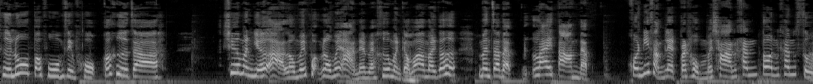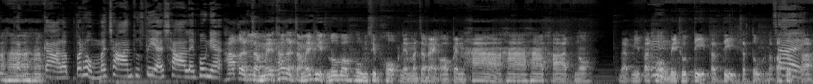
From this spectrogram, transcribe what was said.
คือรูปประภูมิสิบหกก็คือจะชื่อมันเยอะอะ เราไม่เราไม่อ่านได้ไหมคือเหมือนกับอืมว่ามันก็มันจะแบบไล่ตามแบบ คนที่สำเร็จประถมฌานขั้นต้นขั้นสูงอ่าฮะขั้นอ่าฮะกลางแล้วประถมฌานทุติยฌานอะไรพวกเนี้ย ถ้าเกิดจะไม่ถ้าเกิดจะไม่ผิดรูปภูมิสิบหกเนี่ยมันจะแบ่งออกเป็นห้าห้าห้าพาร์ทเนาะแบบมีปฐมอืมมีทุติตติจตุแล้วก็ใช่สุดท้าย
